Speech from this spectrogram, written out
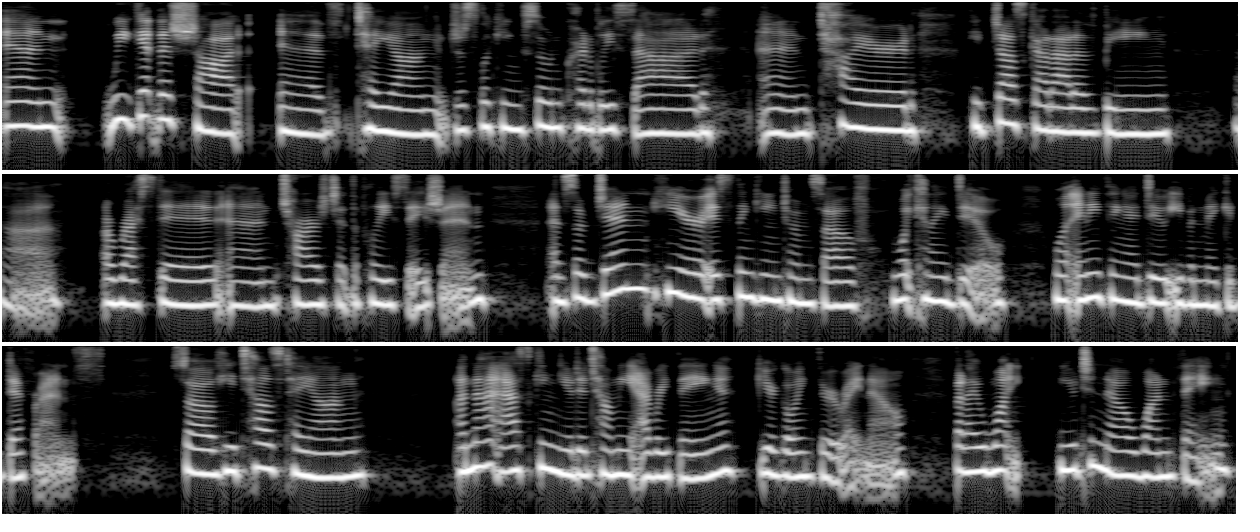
And we get this shot of Taehyung just looking so incredibly sad and tired. He just got out of being uh, arrested and charged at the police station. And so Jin here is thinking to himself, what can I do? Will anything I do even make a difference? So he tells Taehyung, I'm not asking you to tell me everything you're going through right now, but I want you to know one thing.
